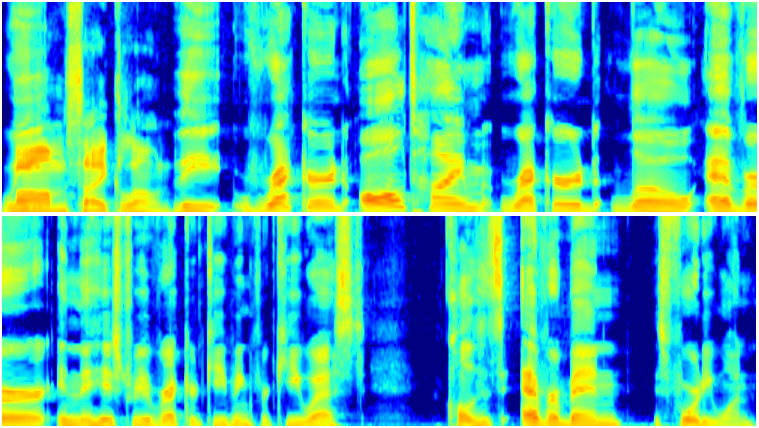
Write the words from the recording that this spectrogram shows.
we- Bomb cyclone. the record, all-time record low ever in the history of record keeping for Key West, cold has ever been is 41.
